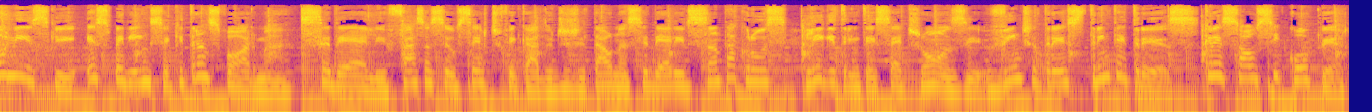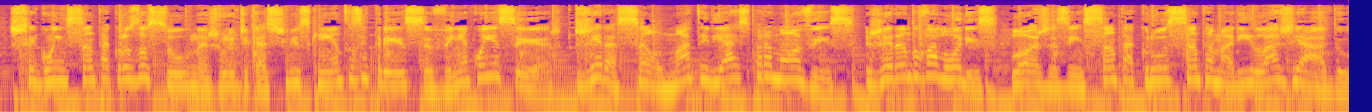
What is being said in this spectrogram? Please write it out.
Unisque, experiência que transforma. CDL, faça seu certificado digital na CDL de Santa Cruz. Ligue 3711 2333. Cressol Cicoper, chegou em Santa Cruz do Sul, na Júlio de Castilhos 503. Venha conhecer. Geração Materiais para Móveis, gerando valores. Lojas em Santa Cruz, Santa Maria e Lajeado.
